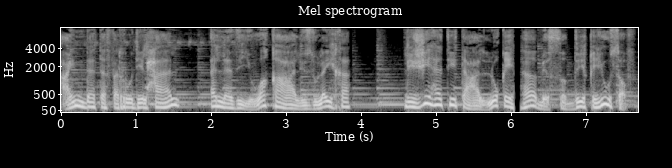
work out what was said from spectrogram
عند تفرد الحال الذي وقع لزليخة لجهة تعلقها بالصديق يوسف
